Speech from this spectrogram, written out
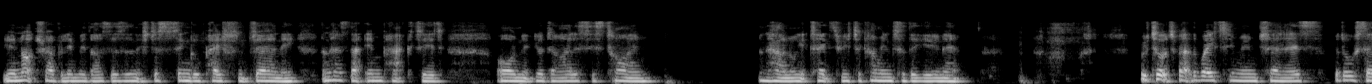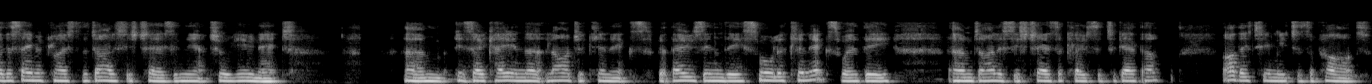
you're not travelling with others and it's just a single patient journey. And has that impacted on your dialysis time and how long it takes for you to come into the unit? We've talked about the waiting room chairs, but also the same applies to the dialysis chairs in the actual unit um, is okay in the larger clinics, but those in the smaller clinics where the um, dialysis chairs are closer together, are they two metres apart?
